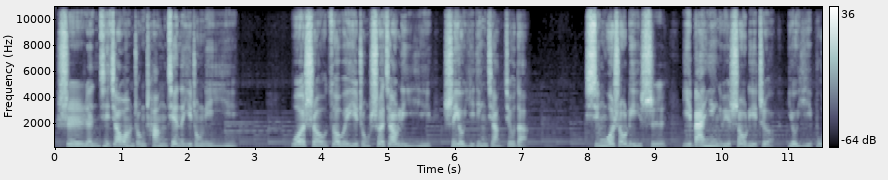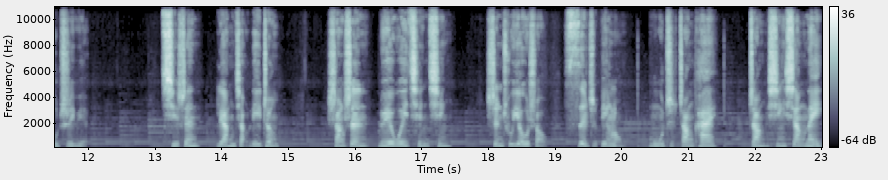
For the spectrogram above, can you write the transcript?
是人际交往中常见的一种礼仪，握手作为一种社交礼仪是有一定讲究的。行握手礼时，一般应与受礼者有一步之远。起身，两脚立正，上身略微前倾，伸出右手，四指并拢，拇指张开，掌心向内，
